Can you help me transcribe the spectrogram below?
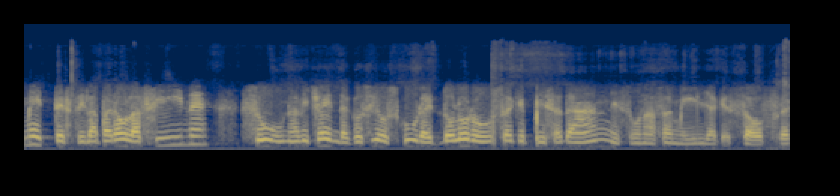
mettersi la parola fine su una vicenda così oscura e dolorosa che pesa da anni su una famiglia che soffre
